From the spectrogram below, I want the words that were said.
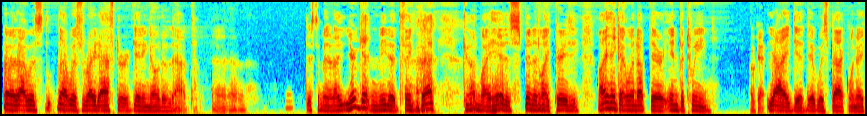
Uh, that was that was right after getting out of that. Uh, just a minute. I, you're getting me to think back. God, my head is spinning like crazy. I think I went up there in between. Okay. Yeah, I did. It was back when I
